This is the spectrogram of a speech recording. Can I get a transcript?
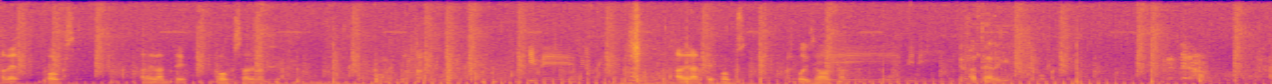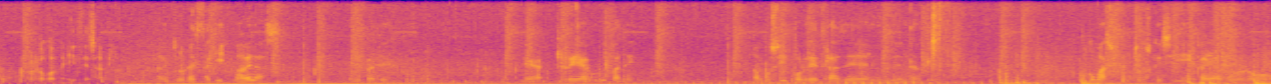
A ver, Fox. Adelante. Fox, adelante. Adelante, Fox. Podéis avanzar. ¿Me falta alguien? Luego me dices a mí. Tú que está aquí. Mabelas. Agrúpate. Rea- reagrúpate. Vamos a ir por detrás del, del tanque. Un poco más juntos, que si cae alguno no, no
